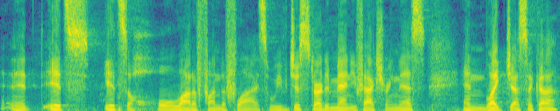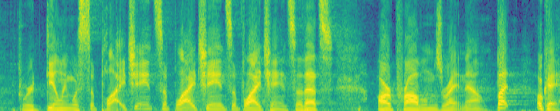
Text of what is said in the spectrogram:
It, it's, it's a whole lot of fun to fly. So we've just started manufacturing this. And like Jessica, we're dealing with supply chain, supply chain, supply chain. So that's our problems right now. But okay,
